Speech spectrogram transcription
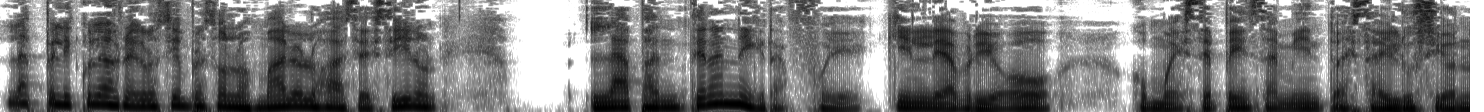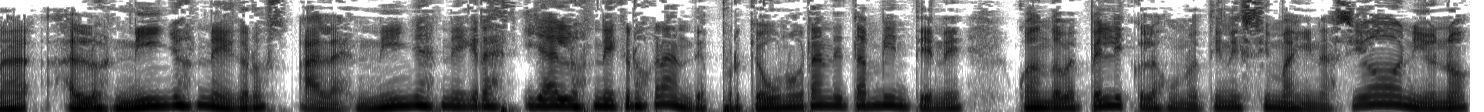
las películas de los negros siempre son los malos, los asesinos. La Pantera Negra fue quien le abrió como ese pensamiento, esa ilusión a, los niños negros, a las niñas negras y a los negros grandes, porque uno grande también tiene, cuando ve películas, uno tiene su imaginación y uno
